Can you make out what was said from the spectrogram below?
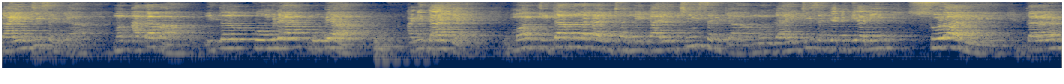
गायींची संख्या. मग आता पहा इथं कोंबड्या उभ्या आणि गायी आहे. मग इथं आपल्याला काय विचारले? गायींची संख्या. मग गायींची संख्या किती आली? सोळा आलेली कारण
